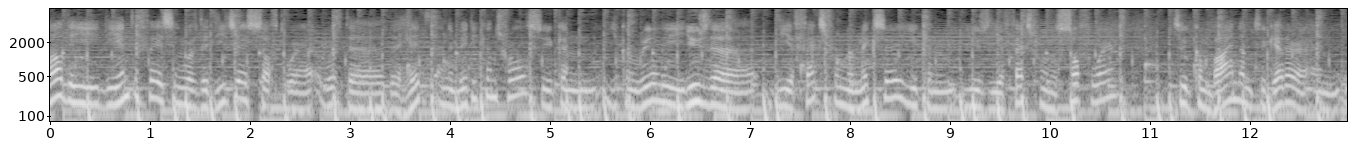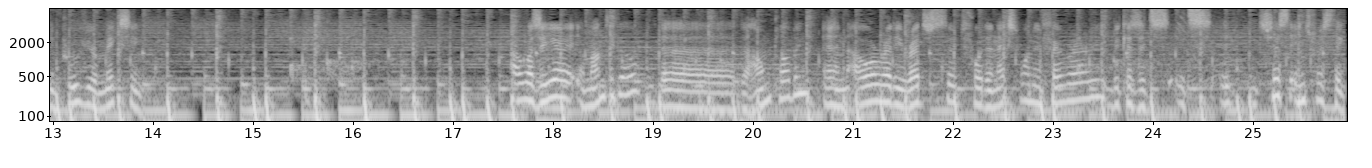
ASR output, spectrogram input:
Well, the, the interfacing with the DJ software, with the, the hit and the MIDI controls, you can you can really use the the effects from the mixer. You can use the effects from the software to combine them together and improve your mixing. Was here a month ago, the the home clubbing, and I already registered for the next one in February because it's it's it's just interesting,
